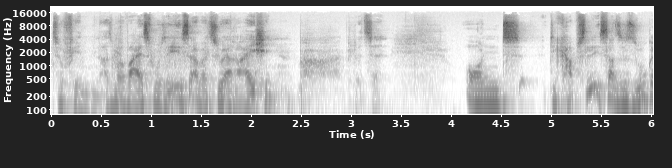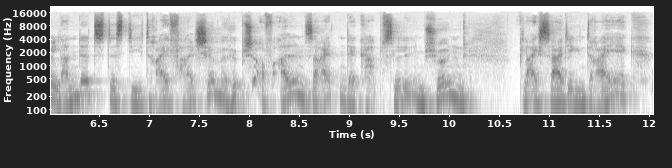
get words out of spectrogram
zu finden. Also man weiß, wo sie ist, aber zu erreichen. Blödsinn. Und die Kapsel ist also so gelandet, dass die drei Fallschirme hübsch auf allen Seiten der Kapsel im schönen gleichseitigen Dreieck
